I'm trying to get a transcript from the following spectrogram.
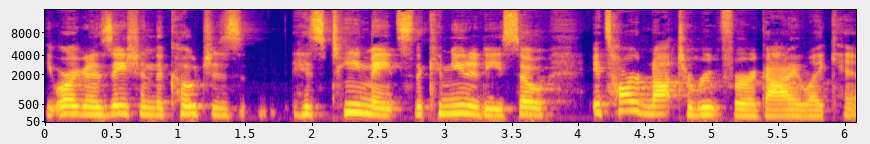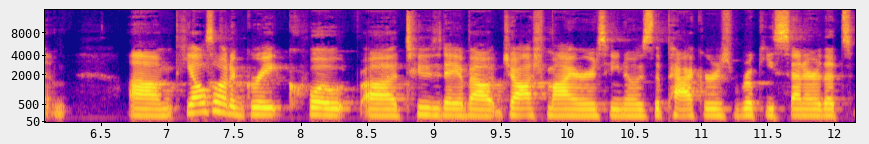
the organization, the coaches, his teammates, the community. So it's hard not to root for a guy like him. Um, he also had a great quote uh, Tuesday about Josh Myers. He knows the Packers rookie center that's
